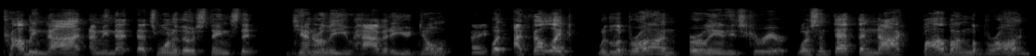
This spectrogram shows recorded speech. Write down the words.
Probably not. I mean, that that's one of those things that generally you have it or you don't. Right. But I felt like with LeBron early in his career, wasn't that the knock, Bob, on LeBron?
